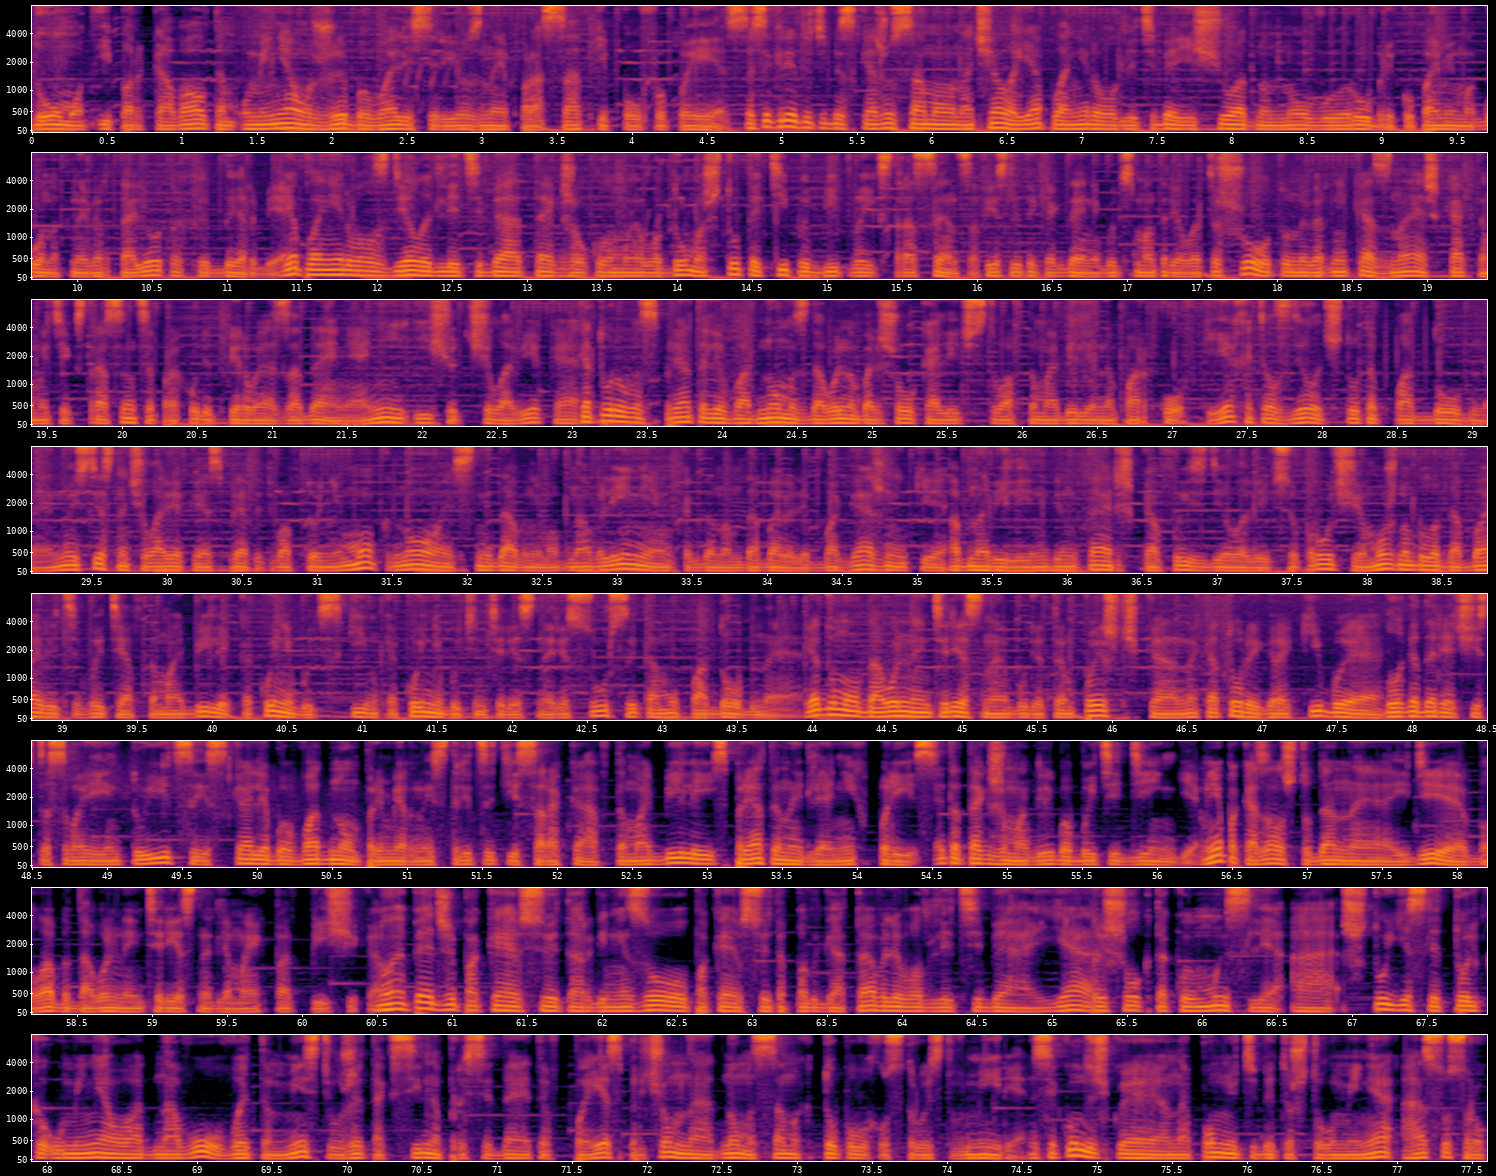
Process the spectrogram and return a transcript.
дому и парковал там, у меня уже бывали серьезные просадки по FPS. По секрету тебе скажу с самого начала начала я планировал для тебя еще одну новую рубрику, помимо гонок на вертолетах и дерби. Я планировал сделать для тебя также около моего дома что-то типа битвы экстрасенсов. Если ты когда-нибудь смотрел это шоу, то наверняка знаешь, как там эти экстрасенсы проходят первое задание. Они ищут человека, которого спрятали в одном из довольно большого количества автомобилей на парковке. Я хотел сделать что-то подобное. Ну, естественно, человека я спрятать в авто не мог, но с недавним обновлением, когда нам добавили багажники, обновили инвентарь, инвентарь, шкафы сделали и все прочее, можно было добавить в эти автомобили какой-нибудь скин, какой-нибудь интересный ресурс и тому подобное. Я думал, довольно интересная будет МПшечка, на которой игроки бы, благодаря чисто своей интуиции, искали бы в одном примерно из 30-40 автомобилей спрятанный для них приз. Это также могли бы быть и деньги. Мне показалось, что данная идея была бы довольно интересной для моих подписчиков. Но опять же, пока я все это организовывал, пока я все это подготавливал для тебя, я пришел к такой мысли, мысли, а что если только у меня у одного в этом месте уже так сильно проседает FPS, причем на одном из самых топовых устройств в мире. На секундочку я напомню тебе то, что у меня Asus ROG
